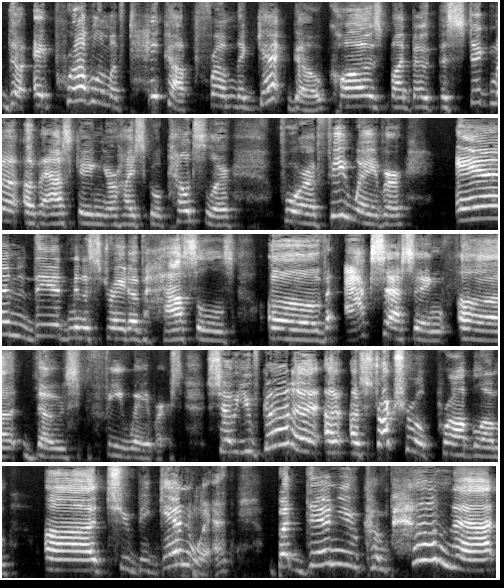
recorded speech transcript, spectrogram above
the, a problem of take up from the get go caused by both the stigma of asking your high school counselor for a fee waiver and the administrative hassles of accessing uh, those fee waivers. So you've got a, a, a structural problem uh, to begin with, but then you compound that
